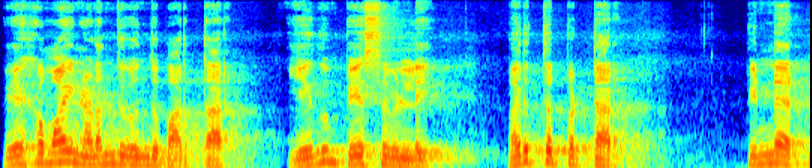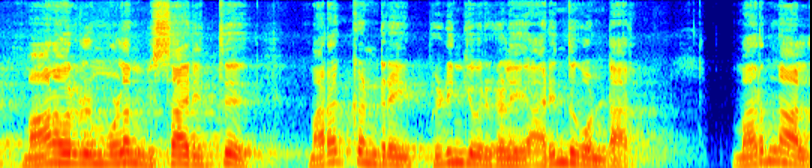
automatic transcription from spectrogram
வேகமாய் நடந்து வந்து பார்த்தார். ஏதும் பேசவில்லை. வருத்தப்பட்டார். பின்னர் மாணவர்கள் மூலம் விசாரித்து மரக்கன்றை பிடுங்கியவர்களை அறிந்து கொண்டார். மறுநாள்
